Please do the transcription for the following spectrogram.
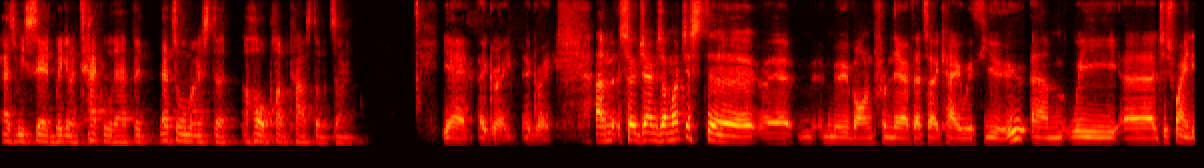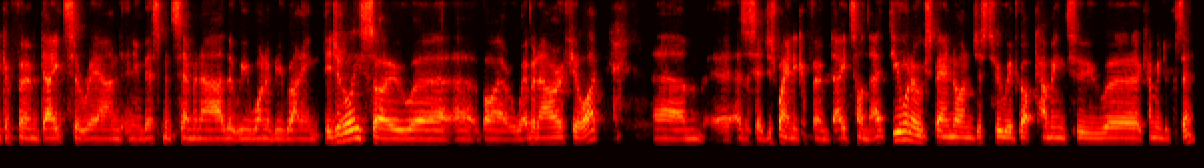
as we said, we're going to tackle that, but that's almost a, a whole podcast on its own. Yeah, agree, agree. Um, so, James, I might just uh, uh, move on from there if that's okay with you. Um, we uh, just waiting to confirm dates around an investment seminar that we want to be running digitally, so uh, uh, via a webinar, if you like. Um, as I said, just waiting to confirm dates on that. Do you want to expand on just who we've got coming to uh, coming to present?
